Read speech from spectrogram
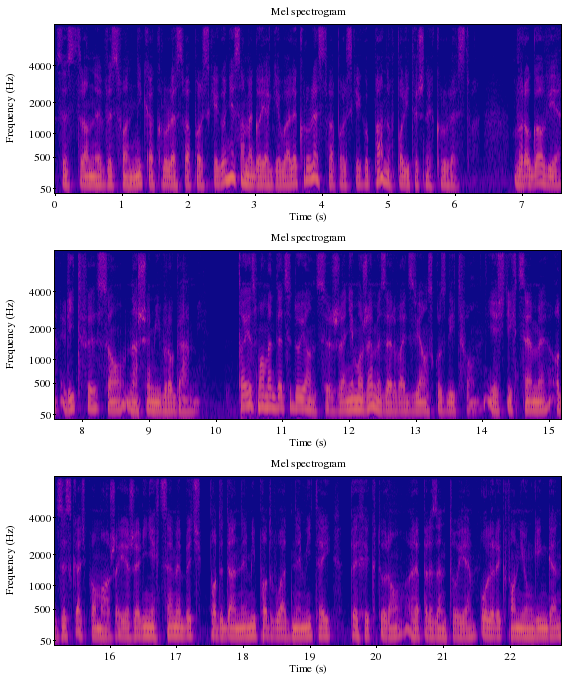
ze strony wysłannika Królestwa Polskiego, nie samego Jagieły, ale Królestwa Polskiego, panów politycznych Królestwa. Wrogowie Litwy są naszymi wrogami. To jest moment decydujący, że nie możemy zerwać związku z Litwą, jeśli chcemy odzyskać Pomorze, jeżeli nie chcemy być poddanymi, podwładnymi tej pychy, którą reprezentuje Ulryk von Jungingen,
